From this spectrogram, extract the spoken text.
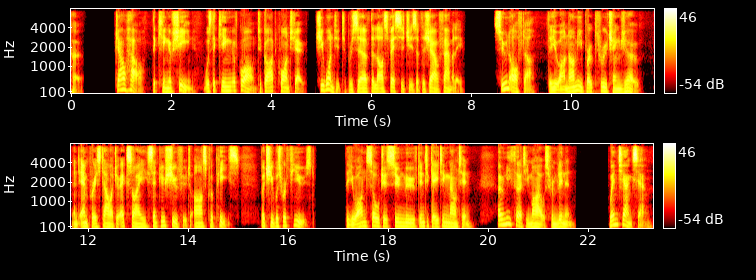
her. Zhao Hao, the king of Xin, was the king of Guang to guard Guangzhou. She wanted to preserve the last vestiges of the Zhao family. Soon after, the Yuan army broke through Chengzhou, and Empress Dowager Xie sent Liu Shufu to ask for peace, but she was refused. The Yuan soldiers soon moved into Gating Mountain, only 30 miles from Linan. When Tianxiang,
